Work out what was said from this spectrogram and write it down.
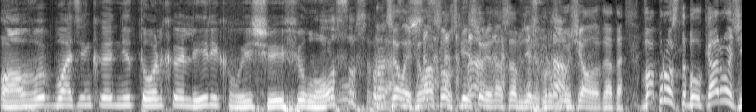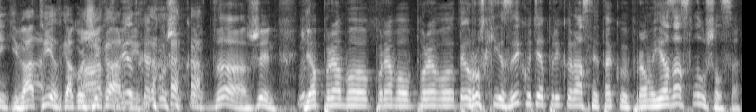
А вы, батенька, не только лирик, вы еще и философ. Философ, да. Целая философская история, на самом деле, прозвучала. Да, да. Вопрос-то был коротенький, ответ какой А шикарный. Ответ какой шикарный. Да, Жень, я прямо, прямо, прямо... Русский язык у тебя прекрасный такой, прямо я заслушался.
